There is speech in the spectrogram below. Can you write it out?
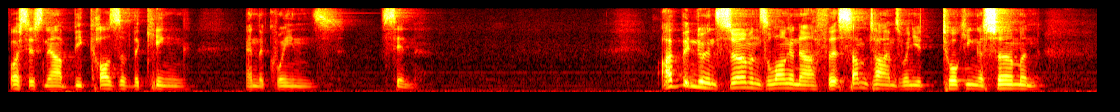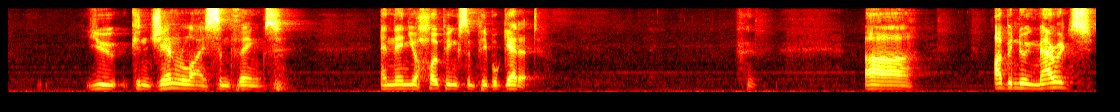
Watch this now because of the king and the queen's sin. I've been doing sermons long enough that sometimes when you're talking a sermon, you can generalize some things and then you're hoping some people get it. uh, I've been doing marriage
